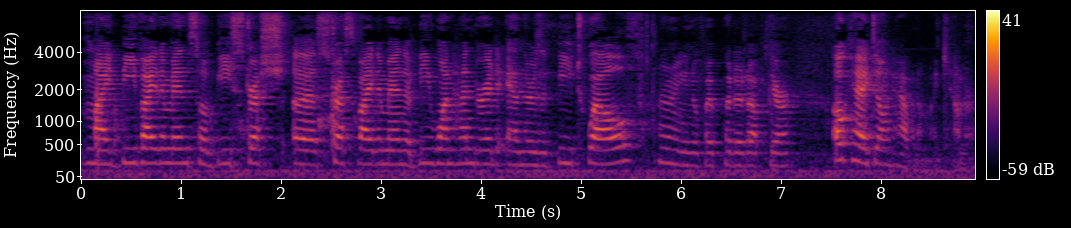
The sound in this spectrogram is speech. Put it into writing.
my B vitamin, so B stress uh, stress vitamin, a B100, and there's a B12. I don't even know if I put it up here. Okay, I don't have it on my counter.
